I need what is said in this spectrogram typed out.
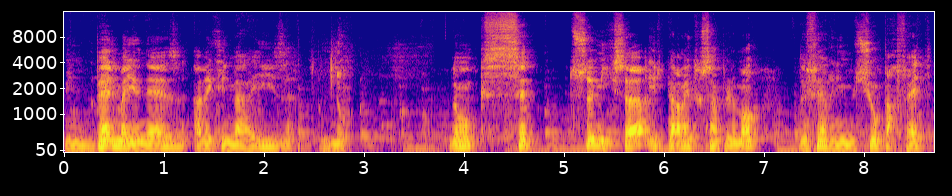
une belle mayonnaise avec une marise? Non. Donc ce mixeur, il permet tout simplement de faire une émulsion parfaite.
